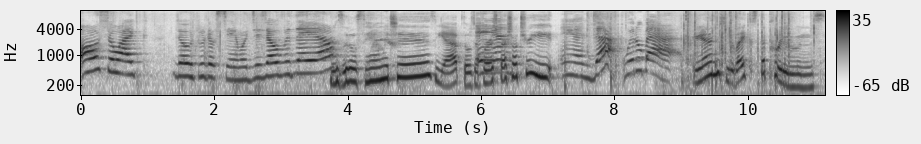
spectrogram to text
also like those little sandwiches over there. Those little sandwiches. Yep, those are for a special treat. And that little bag. And she likes the prunes.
